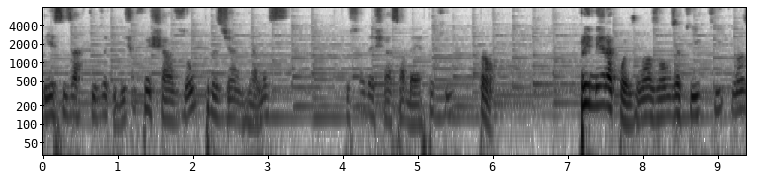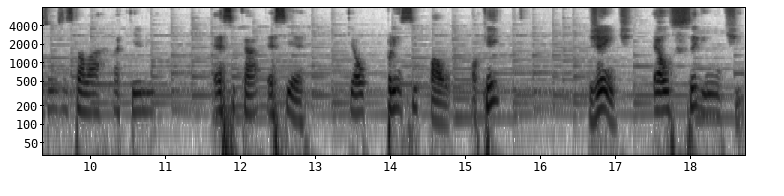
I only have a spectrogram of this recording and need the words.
desses arquivos aqui. Deixa eu fechar as outras janelas. Deixa eu só deixar essa aberta aqui. Pronto. Primeira coisa, nós vamos aqui que nós vamos instalar aquele SKSE, que é o principal, ok? Gente, é o seguinte,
